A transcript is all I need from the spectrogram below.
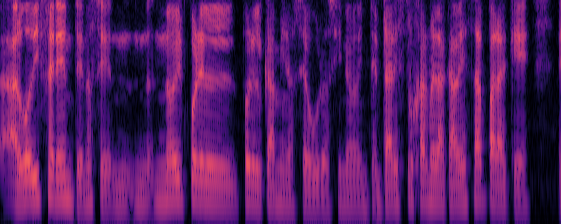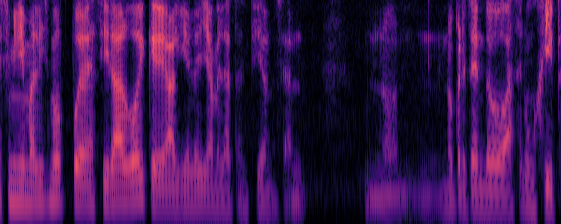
algo diferente, no sé, no ir por el, por el camino seguro, sino intentar estrujarme la cabeza para que ese minimalismo pueda decir algo y que alguien le llame la atención. O sea, no, no pretendo hacer un hit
